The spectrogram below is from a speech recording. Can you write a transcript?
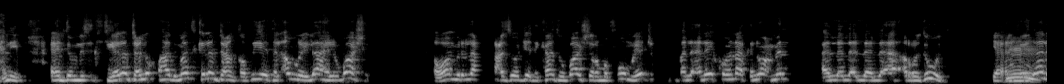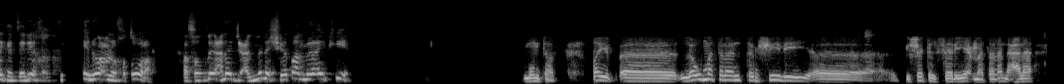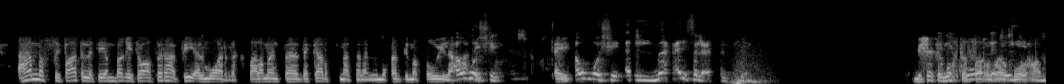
يعني انت تكلمت عن النقطة هذه ما تكلمت عن قضية الأمر الالهي المباشر أوامر الله عز وجل اذا كانت مباشرة مفهومة يجب أن يكون هناك نوع من الردود يعني في ذلك التاريخ في نوع من الخطورة. أستطيع أن أجعل من الشيطان ملائكيه ممتاز. طيب آه لو مثلا تمشي لي آه بشكل سريع مثلا على أهم الصفات التي ينبغي توافرها في المؤرخ طالما أنت ذكرت مثلا المقدمة الطويلة أول شيء أي. أول شيء المعرفة العلمية. بشكل مختصر ابو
